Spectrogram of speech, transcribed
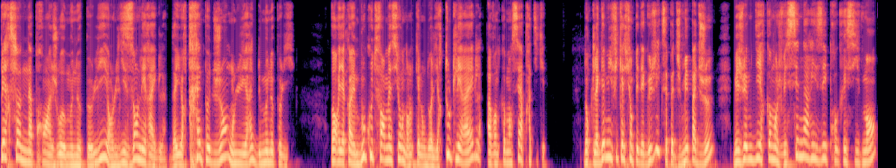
personne n'apprend à jouer au Monopoly en lisant les règles. D'ailleurs, très peu de gens ont lu les règles du Monopoly. Or, il y a quand même beaucoup de formations dans lesquelles on doit lire toutes les règles avant de commencer à pratiquer. Donc la gamification pédagogique, ça peut être je mets pas de jeu, mais je vais me dire comment je vais scénariser progressivement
